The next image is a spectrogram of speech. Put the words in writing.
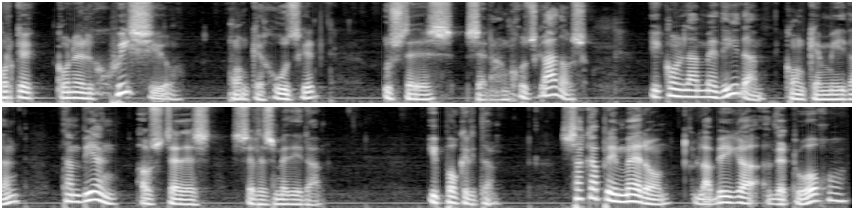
porque con el juicio con que juzguen, ustedes serán juzgados, y con la medida con que midan, también a ustedes se les medirá. Hipócrita, saca primero la viga de tu ojo,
